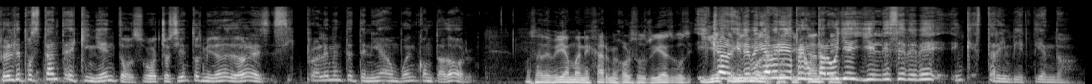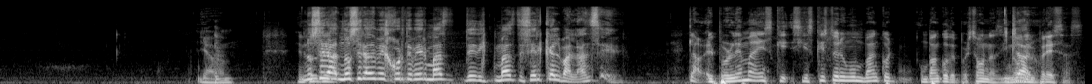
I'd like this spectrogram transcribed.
Pero el depositante de 500 o 800 millones de dólares sí probablemente tenía un buen contador. O sea, debería manejar mejor sus riesgos. Y, claro, y debería haber preguntar, oye, ¿y el SBB en qué estará invirtiendo? Ya. ¿No, será, ¿No será mejor de ver más de, más de cerca el balance? Claro, el problema es que si es que esto era un banco, un banco de personas y no de empresas,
